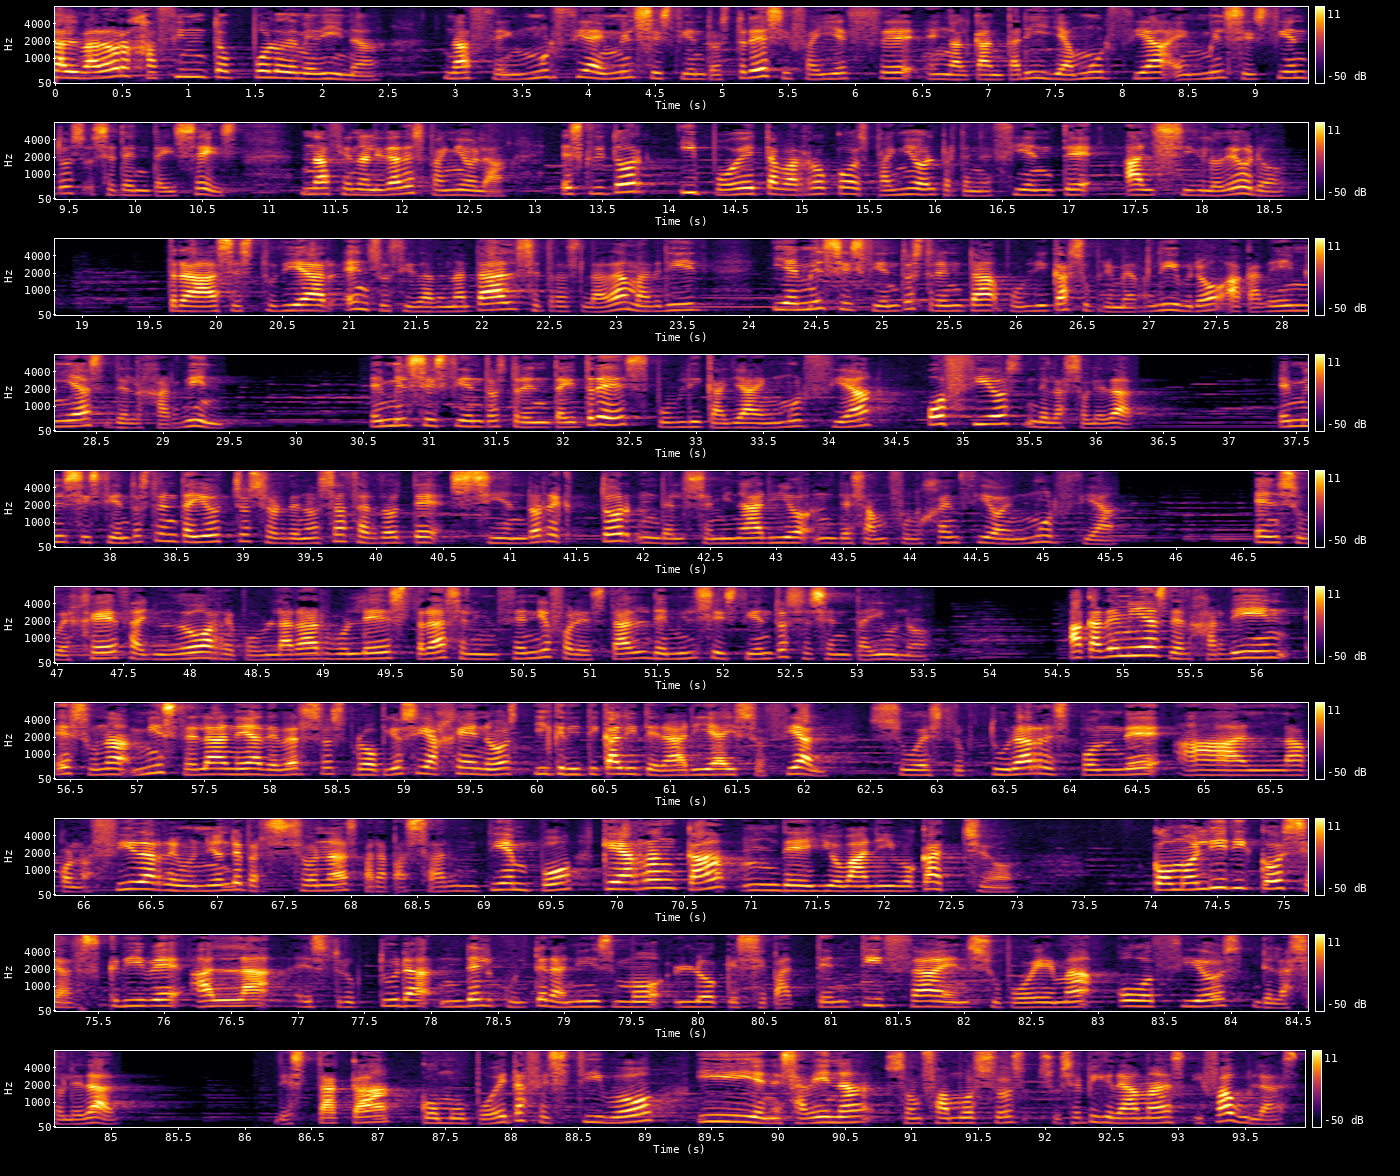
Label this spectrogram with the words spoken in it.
Salvador Jacinto Polo de Medina. Nace en Murcia en 1603 y fallece en Alcantarilla, Murcia, en 1676. Nacionalidad española. Escritor y poeta barroco español perteneciente al siglo de oro. Tras estudiar en su ciudad natal, se traslada a Madrid y en 1630 publica su primer libro, Academias del Jardín en 1633 publica ya en Murcia Ocios de la Soledad. En 1638 se ordenó sacerdote siendo rector del seminario de San Fulgencio en Murcia. En su vejez ayudó a repoblar árboles tras el incendio forestal de 1661 Academias del Jardín es una miscelánea de versos propios y ajenos y crítica literaria y social. Su estructura responde a la conocida reunión de personas para pasar un tiempo que arranca de Giovanni Boccaccio como lírico se adscribe a la estructura del culteranismo, lo que se patentiza en su poema Ocios de la Soledad. Destaca como poeta festivo y en esa vena son famosos sus epigramas y fábulas.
